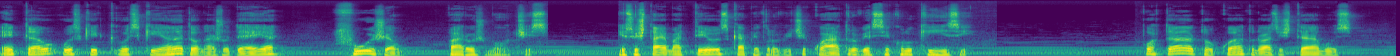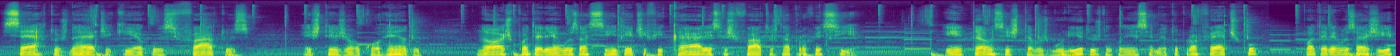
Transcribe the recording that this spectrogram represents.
então os que, os que andam na Judéia fujam para os montes. Isso está em Mateus capítulo 24, versículo 15. Portanto, quanto nós estamos certos né, de que alguns fatos estejam ocorrendo, nós poderemos assim identificar esses fatos na profecia. Então, se estamos munidos do conhecimento profético, poderemos agir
